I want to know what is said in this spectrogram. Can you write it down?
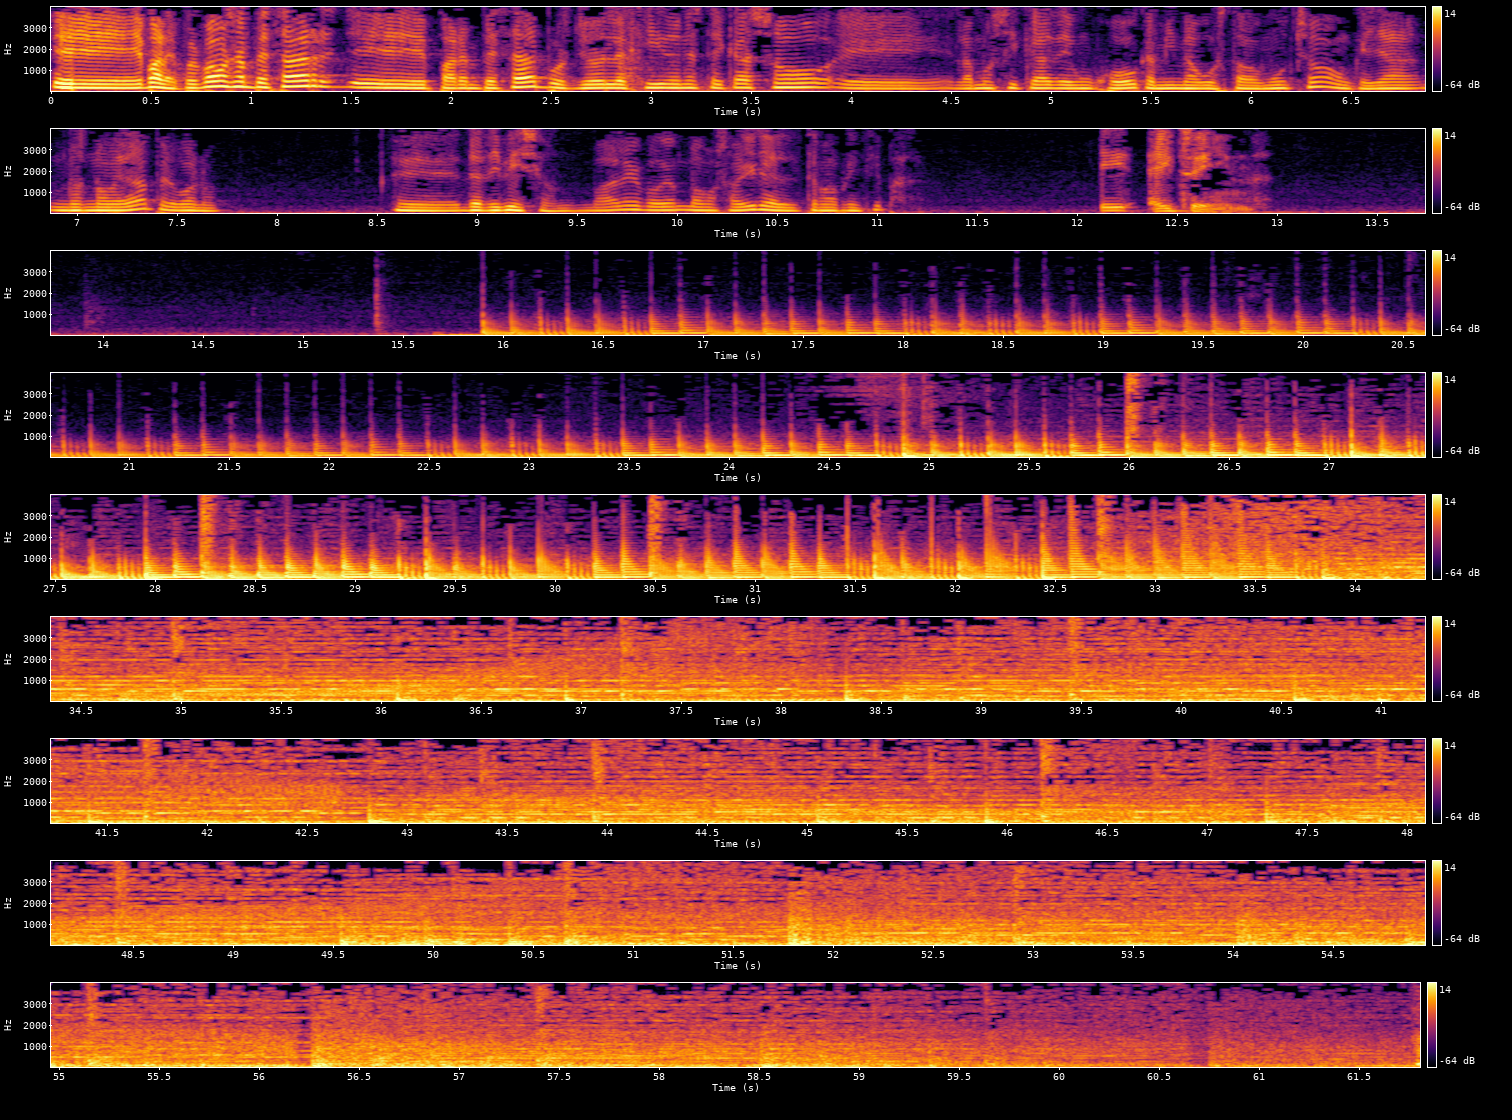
Eh, vale, pues vamos a empezar. Eh, para empezar, pues yo he elegido en este caso eh, la música de un juego que a mí me ha gustado mucho, aunque ya no es novedad, pero bueno, The Division, ¿vale? Vamos a oír el tema principal. 2018.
